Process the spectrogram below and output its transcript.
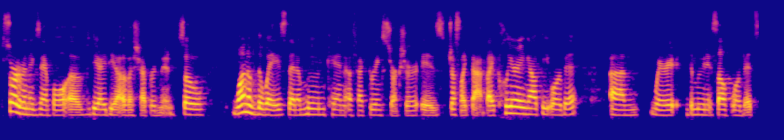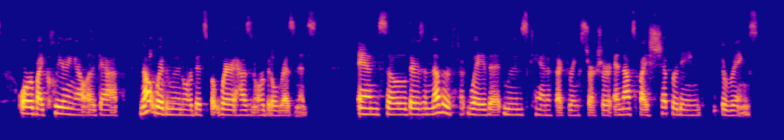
sort of an example of the idea of a shepherd moon. So one of the ways that a moon can affect ring structure is just like that, by clearing out the orbit um, where it, the moon itself orbits, or by clearing out a gap, not where the moon orbits, but where it has an orbital resonance. And so there's another way that moons can affect ring structure, and that's by shepherding the rings.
